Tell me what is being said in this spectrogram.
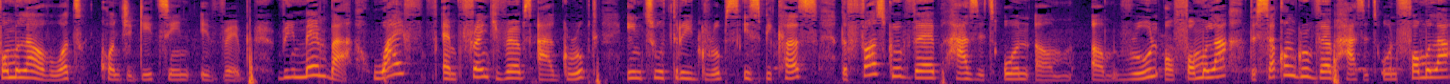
formula of what conjugating a verb. Remember why um, french verbs are grouped into three groups is because the first group verb has its own um, um, rule or formula the second group verb has its own formula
